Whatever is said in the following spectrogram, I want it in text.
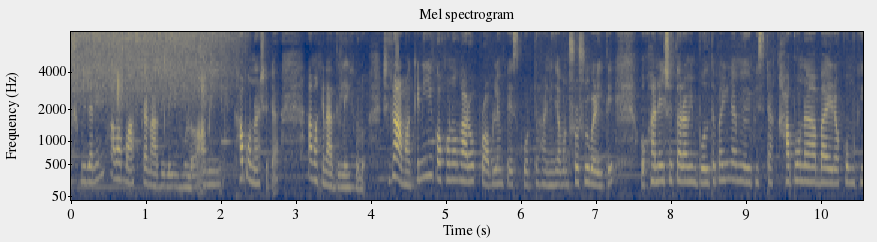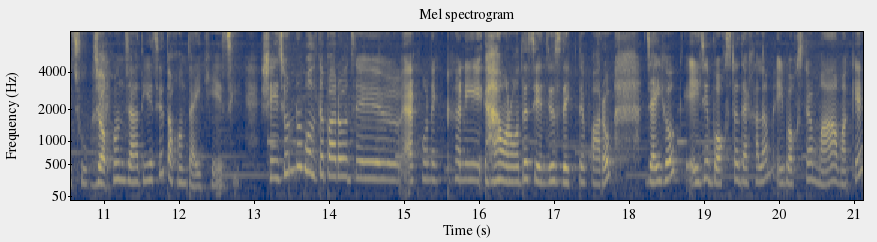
অসুবিধা নেই। আমার মাছটা না দিলেই হলো। আমি খাব না সেটা, আমাকে না দিলেই হলো। সেটা আমাকে নিয়ে কখনো কারও প্রবলেম ফেস করতে হয়নি। যেমন শ্বশুরবাড়িতে, ওখানে এসে তো আর আমি বলতে পারি না আমি ওই পিসটা খাব না বা এরকম কিছু যখন যা দিয়েছে তখন তাই খেয়েছি। সেই জন্য বলতে পারো যে, এখন একটুখানি আমার মধ্যে চেঞ্জেস দেখতে পারো। যাই হোক, এই যে বক্সটা দেখালাম, এই বক্সটা মা আমাকে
